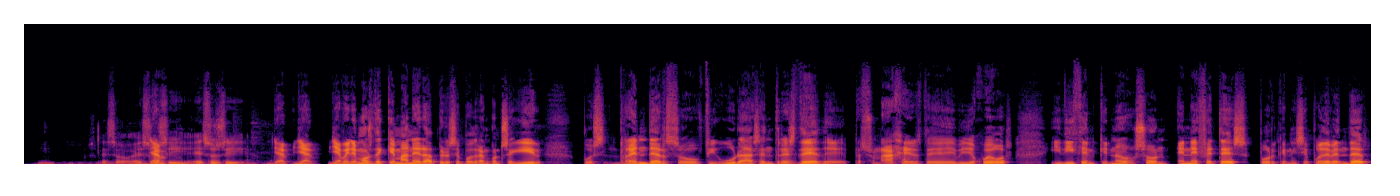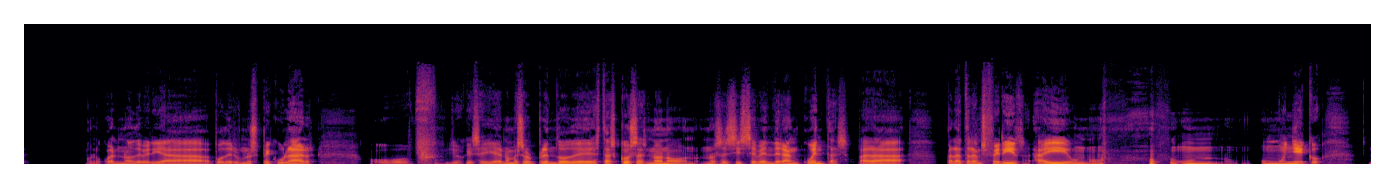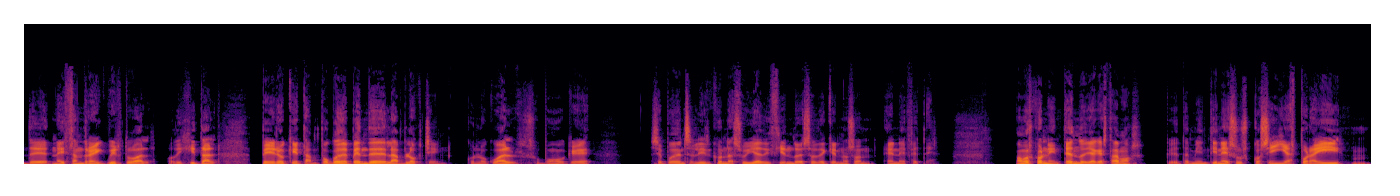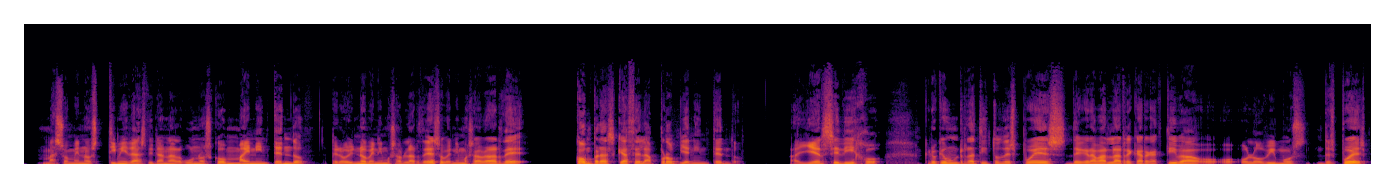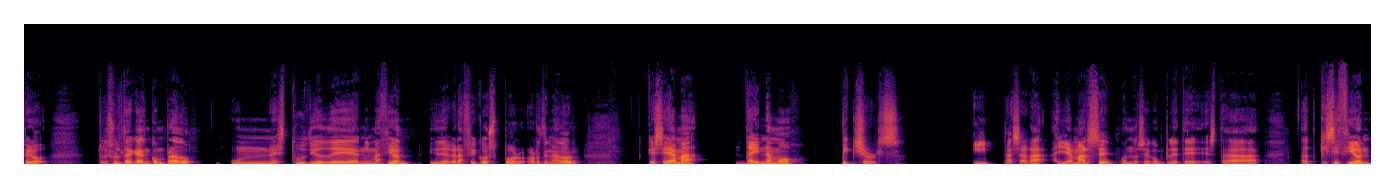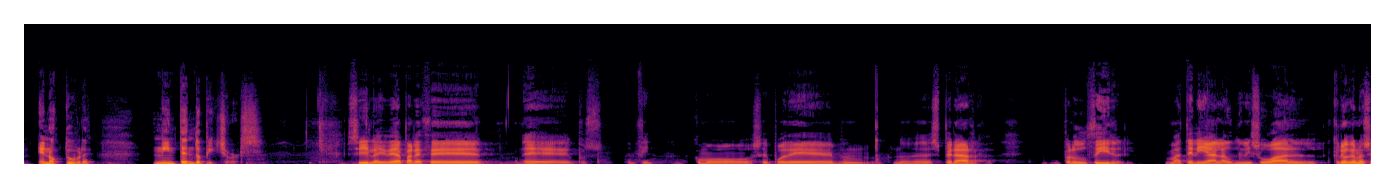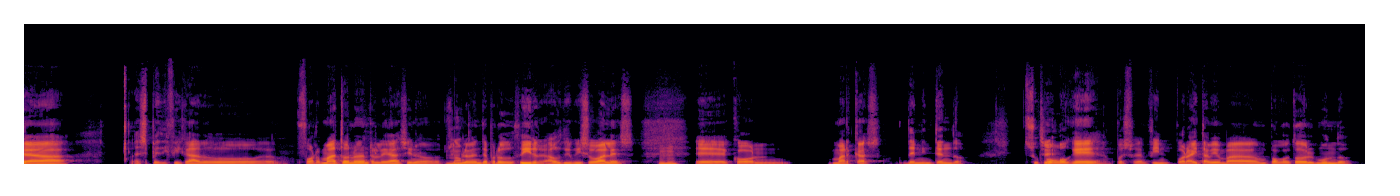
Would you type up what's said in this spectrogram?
Eso, eso sí, eso sí. Ya, ya, ya, veremos de qué manera, pero se podrán conseguir pues renders o figuras en 3D de personajes de videojuegos y dicen que no son NFTs porque ni se puede vender, con lo cual no debería poder uno especular o yo qué sé, ya no me sorprendo de estas cosas, ¿no? No, no sé si se venderán cuentas para, para transferir ahí un, un muñeco de Nathan Drake virtual o digital, pero que tampoco depende de la blockchain, con lo cual supongo que se pueden salir con la suya diciendo eso de que no son NFT. Vamos con Nintendo, ya que estamos, que también tiene sus cosillas por ahí, más o menos tímidas dirán algunos con My Nintendo, pero hoy no venimos a hablar de eso, venimos a hablar de compras que hace la propia Nintendo. Ayer se dijo, creo que un ratito después de grabar la recarga activa, o, o lo vimos después, pero resulta que han comprado un estudio de animación y de gráficos por ordenador que se llama Dynamo Pictures y pasará a llamarse, cuando se complete esta adquisición en octubre, Nintendo Pictures. Sí, la idea parece, eh, pues, en fin, como se puede ¿no? esperar producir material audiovisual. Creo que no se ha especificado formato, ¿no? En realidad, sino simplemente producir audiovisuales eh, con marcas de Nintendo. Supongo que, pues, en fin, por ahí también va un poco todo el mundo.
